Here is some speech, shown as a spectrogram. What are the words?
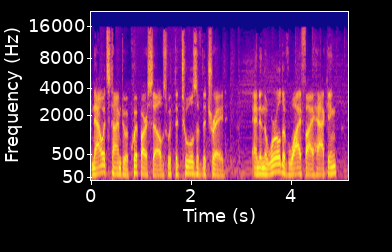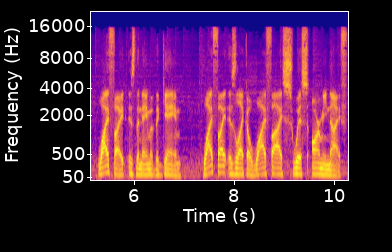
Now it's time to equip ourselves with the tools of the trade. And in the world of Wi-Fi hacking, Wi-Fi is the name of the game. Wi-Fi is like a Wi-Fi Swiss army knife.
